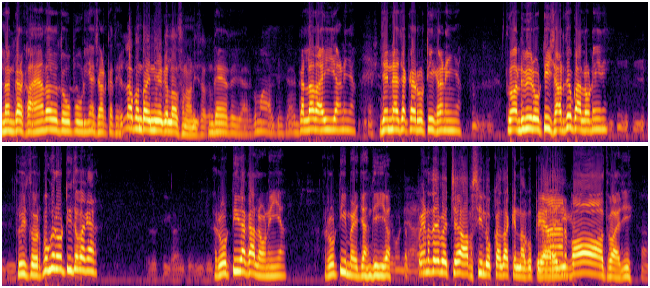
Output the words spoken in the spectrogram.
ਲੰਗਰ ਖਾਇਆ ਤਾਂ ਦੋ ਪੂੜੀਆਂ ਸੜਕ ਤੇ। ਵਿਹਲਾ ਬੰਦਾ ਇੰਨੀਆਂ ਗੱਲਾਂ ਸੁਣਾ ਨਹੀਂ ਸਕਦਾ। ਦੇ ਤੇ ਯਾਰ ਕਮਾਲ ਦੀ ਯਾਰ। ਗੱਲਾਂ ਤਾਂ ਆਈ ਜਾਣੀਆਂ ਜਿੰਨਾ ਚੱਕਰ ਰੋਟੀ ਖਾਣੀ ਆ। ਤੁਹਾਨੂੰ ਵੀ ਰੋਟੀ ਛੱਡ ਦਿਓ ਗੱਲ ਆਉਣੀ ਨਹੀਂ। ਤੁਸੀਂ ਤੁਰ ਪੋਗੇ ਰੋਟੀ ਤੋਂ ਬਗੈਰ। ਰੋਟੀ ਖਾਣੀ ਚਾਹੀਦੀ ਰੋਟੀ ਦਾ ਗੱਲ ਆਉਣੀ ਆ। ਰੋਟੀ ਮਿਲ ਜਾਂਦੀ ਆ। ਪਿੰਡ ਦੇ ਵਿੱਚ ਆਪਸੀ ਲੋਕਾਂ ਦਾ ਕਿੰਨਾ ਕੋ ਪਿਆਰ ਹੈ ਜੀ। ਬਹੁਤ ਵਾ ਜੀ। ਹਾਂ।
